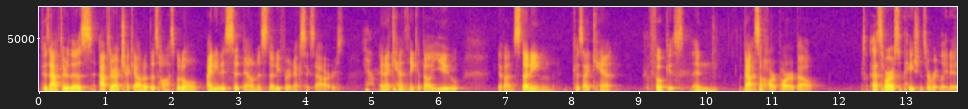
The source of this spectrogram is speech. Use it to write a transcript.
Because after this, after I check out of this hospital, I need to sit down and study for the next six hours. Yeah. And I can't think about you if I'm studying because I can't focus, and that's the hard part about as far as the patients are related.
